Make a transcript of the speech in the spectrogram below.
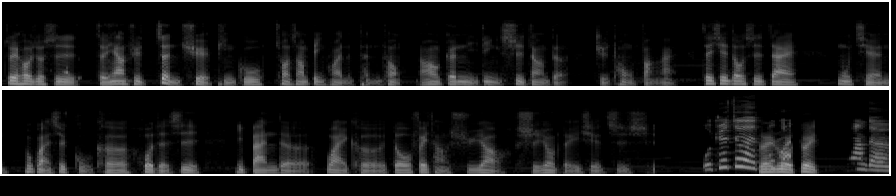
最后就是怎样去正确评估创伤病患的疼痛，然后跟拟定适当的止痛方案，这些都是在目前不管是骨科或者是一般的外科都非常需要使用的一些知识。我觉得这个所以如果对这样的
